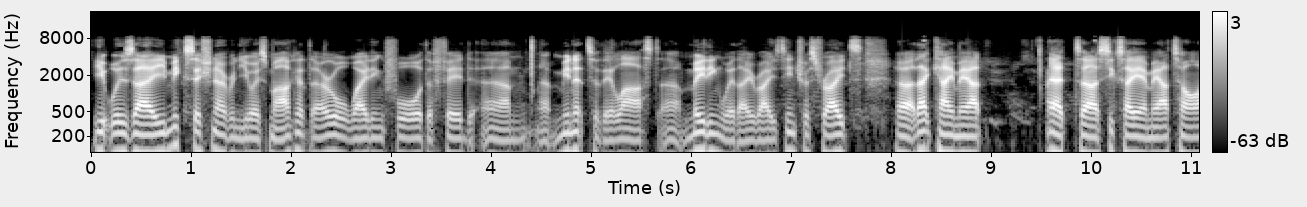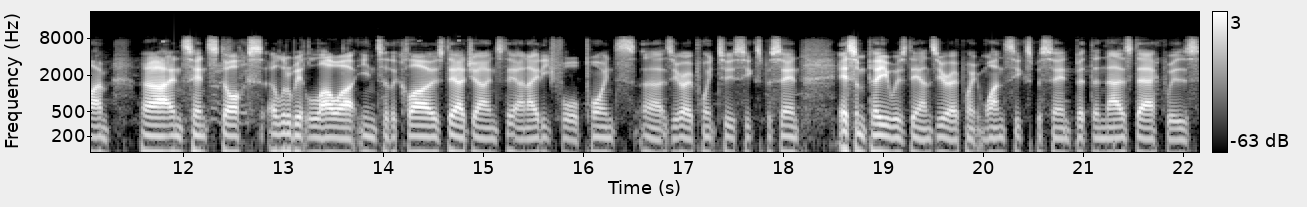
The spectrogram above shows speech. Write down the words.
It was a mixed session over in the US market. They were all waiting for the Fed um, uh, minutes of their last uh, meeting where they raised interest rates. Uh, that came out at uh, 6 a.m. our time uh, and sent stocks a little bit lower into the close. Dow Jones down 84 points, 0.26%. Uh, S&P was down 0.16%, but the Nasdaq was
